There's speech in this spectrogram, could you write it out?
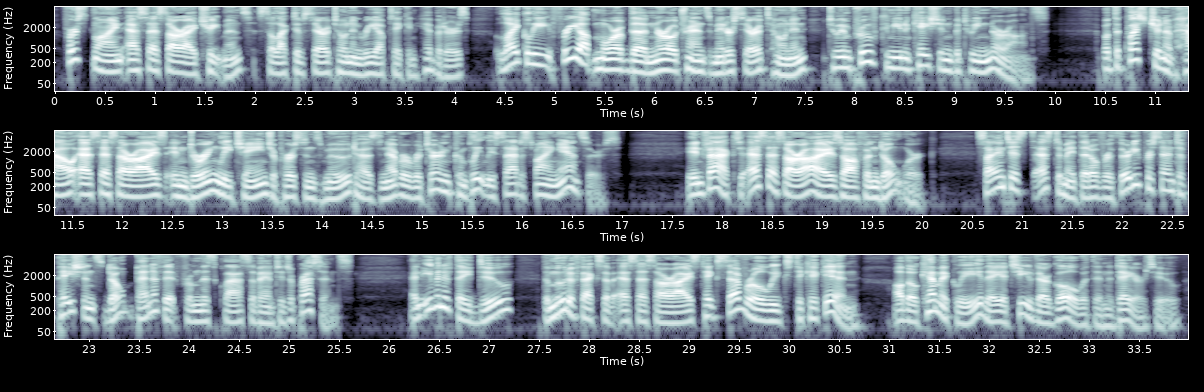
First line SSRI treatments, selective serotonin reuptake inhibitors, likely free up more of the neurotransmitter serotonin to improve communication between neurons. But the question of how SSRIs enduringly change a person's mood has never returned completely satisfying answers. In fact, SSRIs often don't work. Scientists estimate that over 30% of patients don't benefit from this class of antidepressants. And even if they do, the mood effects of SSRIs take several weeks to kick in, although chemically they achieve their goal within a day or two.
